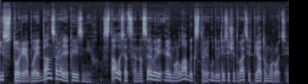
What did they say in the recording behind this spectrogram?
Історія блейддансера, який зміг. Сталося це на сервері Elmore Labix 3 у 2025 році.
